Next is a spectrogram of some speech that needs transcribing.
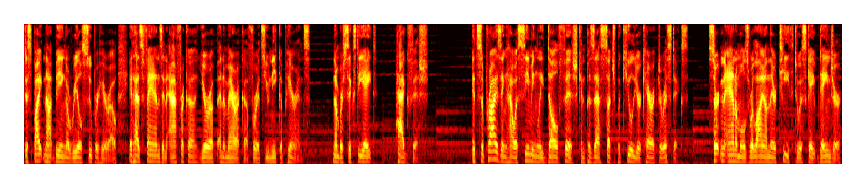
Despite not being a real superhero, it has fans in Africa, Europe, and America for its unique appearance. Number 68. Hagfish. It's surprising how a seemingly dull fish can possess such peculiar characteristics. Certain animals rely on their teeth to escape danger,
